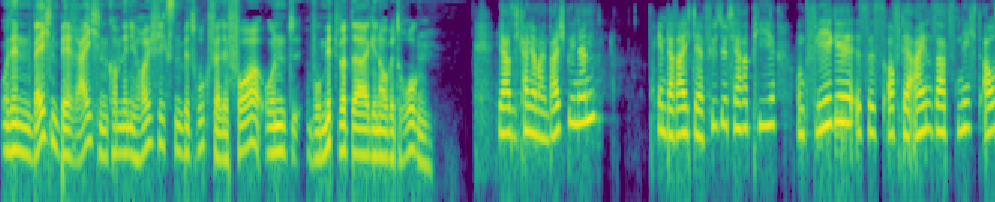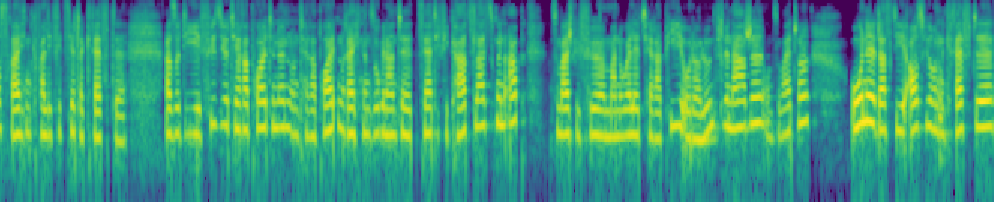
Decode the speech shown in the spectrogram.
Und in welchen Bereichen kommen denn die häufigsten Betrugfälle vor und womit wird da genau betrogen? Ja, also ich kann ja mal ein Beispiel nennen. Im Bereich der Physiotherapie und Pflege ist es oft der Einsatz nicht ausreichend qualifizierter Kräfte. Also die Physiotherapeutinnen und Therapeuten rechnen sogenannte Zertifikatsleistungen ab, zum Beispiel für manuelle Therapie oder Lymphdrainage und so weiter, ohne dass die ausführenden Kräfte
